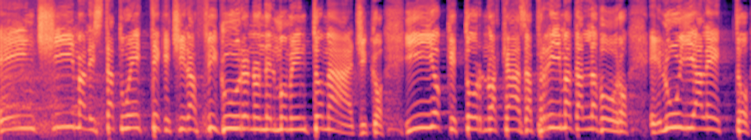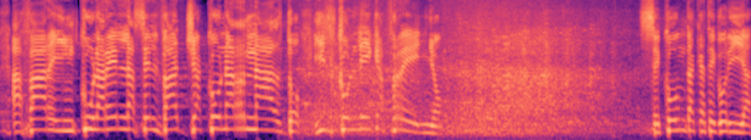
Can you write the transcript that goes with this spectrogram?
E in cima le statuette che ci raffigurano nel momento magico. Io che torno a casa prima dal lavoro e lui a letto a fare incularella selvaggia con Arnaldo, il collega fregno. Seconda categoria,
